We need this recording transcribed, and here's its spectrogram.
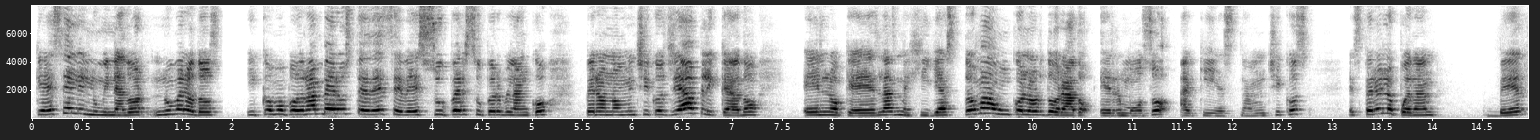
que es el iluminador número 2. Y como podrán ver ustedes, se ve súper, súper blanco, pero no, mis chicos, ya aplicado en lo que es las mejillas. Toma un color dorado hermoso. Aquí están, chicos. Espero y lo puedan ver.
